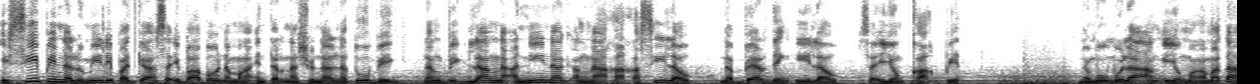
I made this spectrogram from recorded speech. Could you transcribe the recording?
Isipin na lumilipad ka sa ibabaw ng mga internasyonal na tubig nang biglang naaninag ang nakakasilaw na berdeng ilaw sa iyong cockpit. Namumula ang iyong mga mata,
